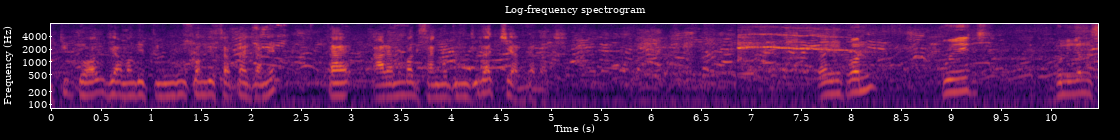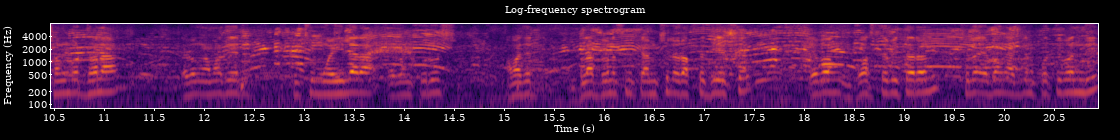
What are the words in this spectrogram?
একটি দল যে আমাদের তৃণমূল কংগ্রেস আপনারা জানেন তার আরামবাগ সাংগঠনিক জেলার চেয়ারম্যান আছে। অঙ্কন কুইজ গুণীজন সংবর্ধনা এবং আমাদের কিছু মহিলারা এবং পুরুষ আমাদের ব্লাড ডোনেশন ক্যাম্প ছিল রক্ত দিয়েছে এবং বস্ত্র বিতরণ ছিল এবং একজন প্রতিবন্ধী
